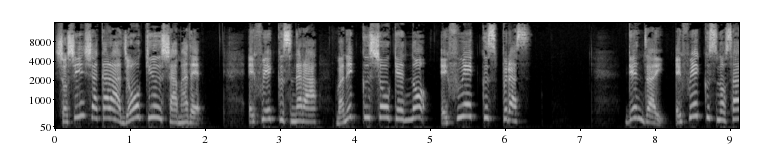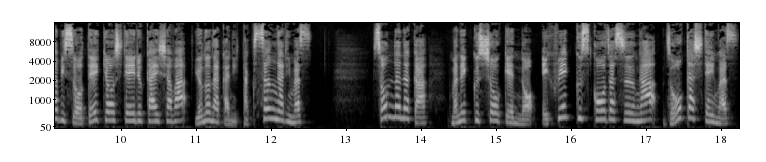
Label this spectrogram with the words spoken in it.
初心者から上級者まで。FX なら、マネックス証券の FX プラス。現在、FX のサービスを提供している会社は世の中にたくさんあります。そんな中、マネックス証券の FX 口座数が増加しています。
